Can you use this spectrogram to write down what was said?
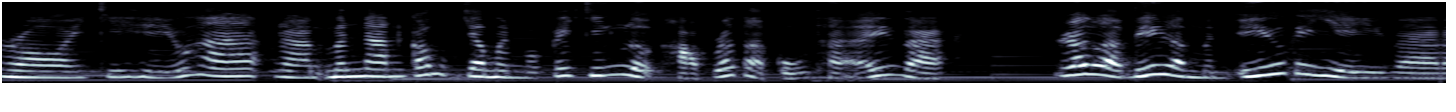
rồi, chị hiểu ha. Là Minh Anh có cho mình một cái chiến lược học rất là cụ thể và rất là biết là mình yếu cái gì và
